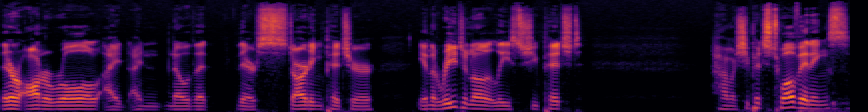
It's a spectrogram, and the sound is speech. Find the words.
they're on a roll. I I know that their starting pitcher in the regional at least she pitched how much she pitched 12 innings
